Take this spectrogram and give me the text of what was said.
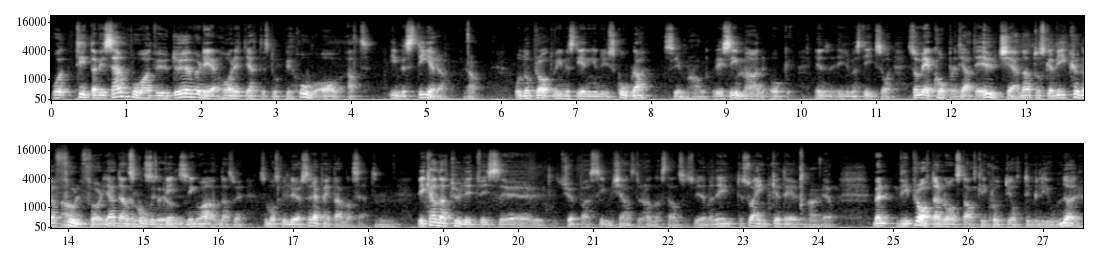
Och tittar vi sen på att vi utöver det har ett jättestort behov av att investera. Ja. Och då pratar vi investering i ny skola. Simhall. I simhall och en gymnastiksal som är kopplad till att det är uttjänat. Och ska vi kunna fullfölja ja, den skolutbildning och annat så måste vi lösa det på ett annat sätt. Mm. Vi kan naturligtvis eh, köpa simtjänster någon annanstans och så vidare men det är inte så enkelt. Det är, det. Men vi pratar någonstans kring 70-80 miljoner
